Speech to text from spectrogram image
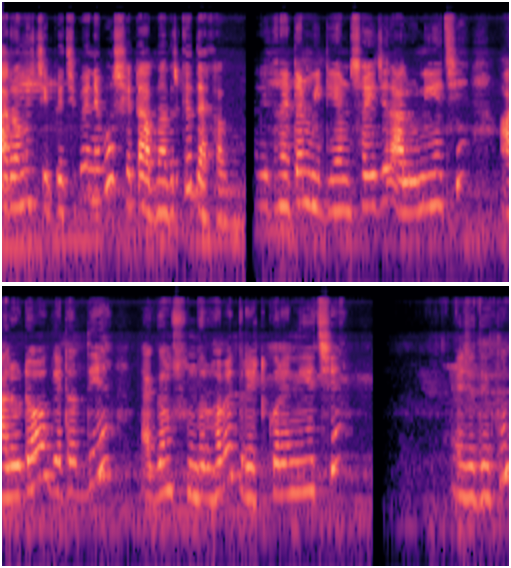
আর আমি চিপে চিপে নেব, সেটা আপনাদেরকে দেখাবো। এখানে একটা মিডিয়াম সাইজের আলু নিয়েছি, আলুটাও গেটার দিয়ে একদম সুন্দরভাবে গ্রেট করে নিয়েছি। এই যে দেখুন,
